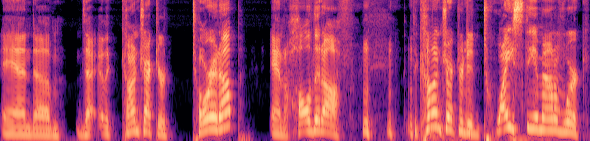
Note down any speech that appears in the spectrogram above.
and um, the, the contractor tore it up and hauled it off. the contractor did twice the amount of work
